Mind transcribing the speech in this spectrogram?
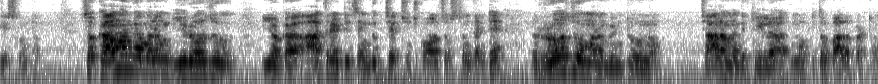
తీసుకుంటాం. సో కామన్గా మనం ఈరోజు ఈ యొక్క ఆథరైటిస్ ఎందుకు చర్చించుకోవాల్సి వస్తుందంటే రోజు మనం వింటూ ఉన్నాం. చాలామంది కీళ్ళ నొప్పితో బాధపడటం.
